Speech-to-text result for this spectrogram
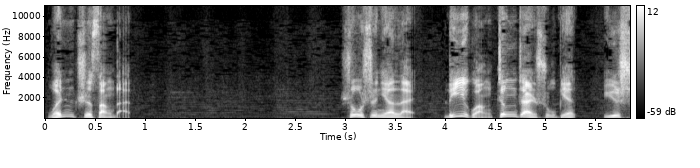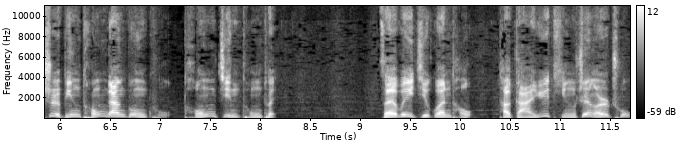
闻之丧胆。数十年来，李广征战戍边，与士兵同甘共苦，同进同退。在危急关头，他敢于挺身而出，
